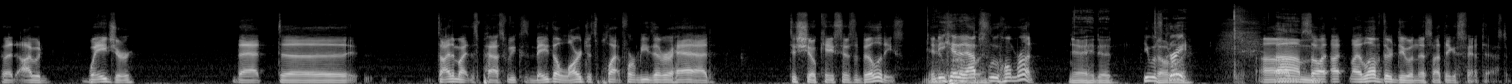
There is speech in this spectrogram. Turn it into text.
but I would wager that uh, Dynamite this past week is maybe the largest platform he's ever had to showcase his abilities, and Yeah, he hit an absolute home run. Yeah, he did. He was Totally. great. Um, Um, so I, I love they're doing this. I think it's fantastic.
